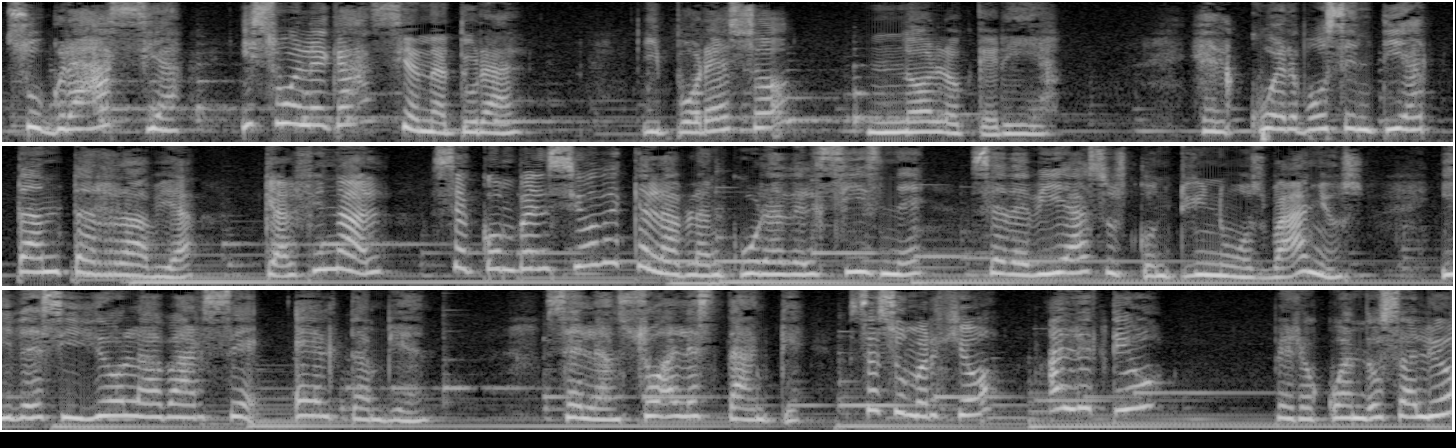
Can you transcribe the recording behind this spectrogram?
su gracia y su elegancia natural, y por eso no lo quería. El cuervo sentía tanta rabia que al final se convenció de que la blancura del cisne se debía a sus continuos baños y decidió lavarse él también. Se lanzó al estanque, se sumergió, aleteó, pero cuando salió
